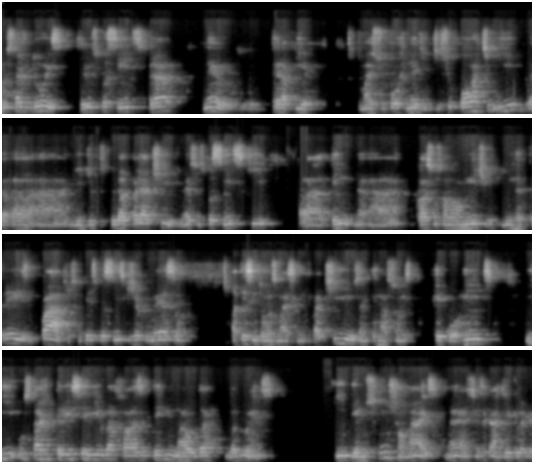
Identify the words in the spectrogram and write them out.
o estágio 2 seriam os pacientes para né, terapia mais suporte, né, de, de suporte e a, a, de, cuidado paliativo, né, são os pacientes que a, têm a, classificação normalmente IRA 3 e 4, são aqueles pacientes que já começam a ter sintomas mais significativos, a internações recorrentes, e o estágio 3 seria o da fase terminal da, da doença. Em termos funcionais, né, a ciência cardíaca é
